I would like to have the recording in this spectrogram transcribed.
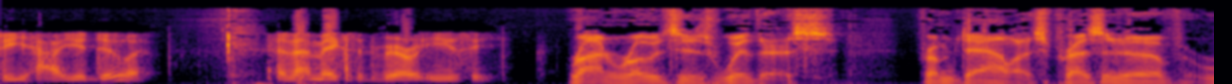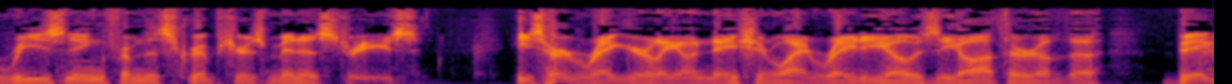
see how you do it and that makes it very easy. Ron Rhodes is with us from Dallas, president of Reasoning from the Scriptures Ministries. He's heard regularly on nationwide radio as the author of the Big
